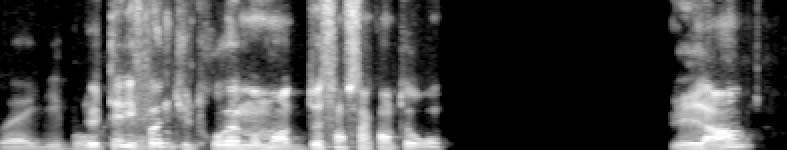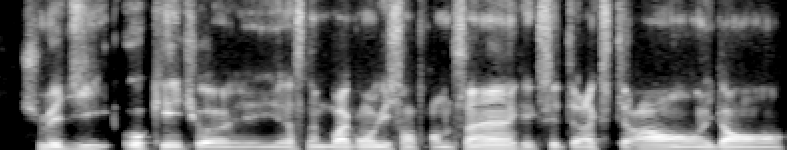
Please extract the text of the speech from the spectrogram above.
Ouais, il est beau, le téléphone, tu le trouvais à un moment à 250 euros. Là, je me dis, ok, tu vois, il y a Snapdragon 835, etc., etc. il est en,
